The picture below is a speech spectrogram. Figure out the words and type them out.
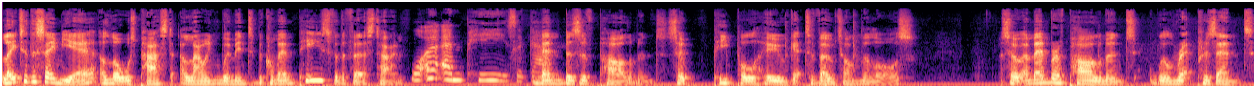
Later the same year, a law was passed allowing women to become MPs for the first time. What are MPs again? Members of Parliament, so people who get to vote on the laws. So a member of Parliament will represent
